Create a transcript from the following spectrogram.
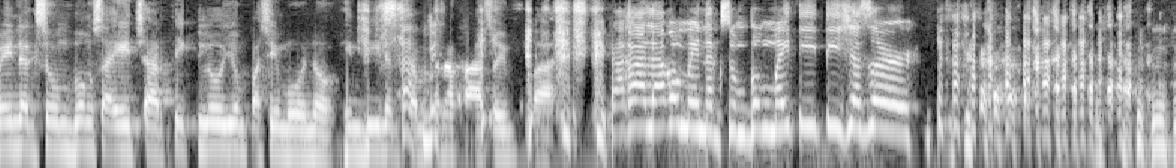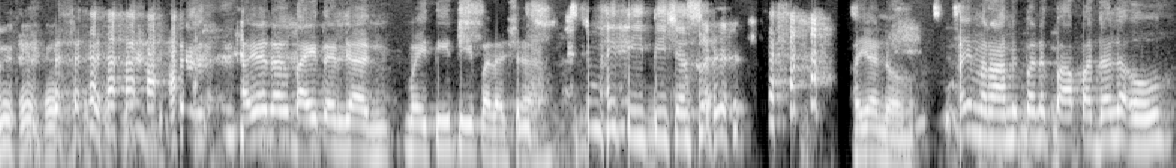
May nagsumbong sa HR, tiklo yung pasimuno. Hindi nagsampa ng kaso yung babae. akala ko may nagsumbong, may titi siya, sir. Ayan ang title yan. May titi pala siya. may titi siya, sir. Ayan oh. Ay, marami pa nagpapadala oh.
